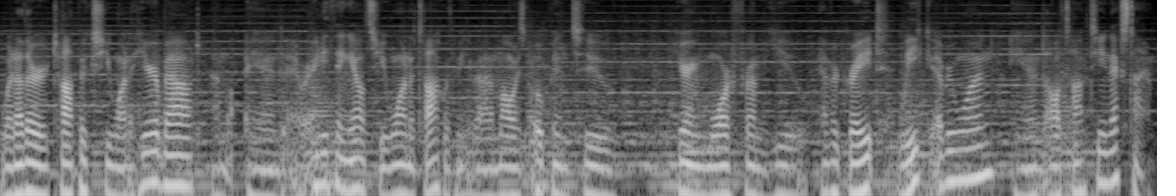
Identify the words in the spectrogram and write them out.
what other topics you want to hear about, um, and or anything else you want to talk with me about. I'm always open to hearing more from you. Have a great week, everyone, and I'll talk to you next time.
